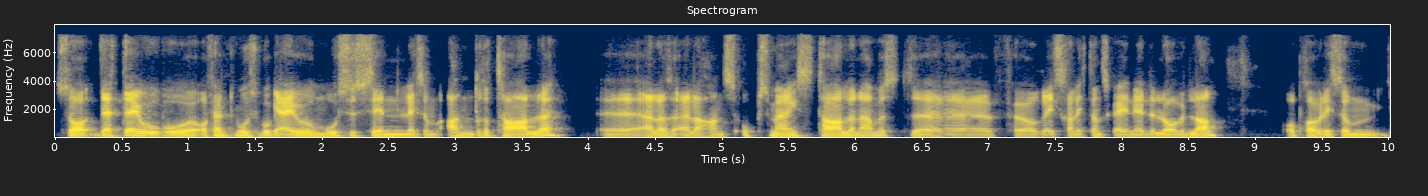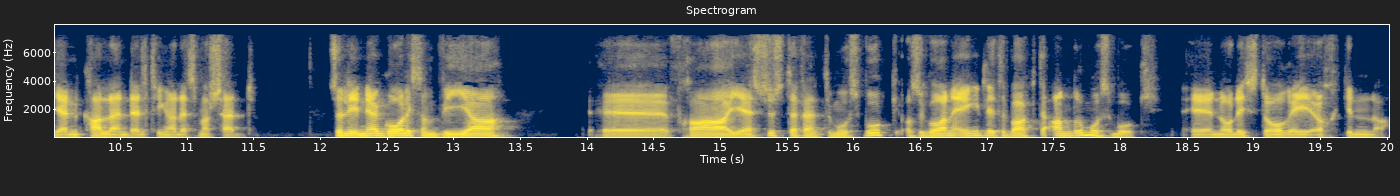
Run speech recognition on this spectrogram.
Så dette er jo, og femte Mosebok er jo Moses sin liksom, andre tale, eh, eller, eller, hans oppsummeringstale, nærmest, før israelittene skal inn i det lovede land. Og prøver liksom gjenkalle en del ting av det som har skjedd. Så linja går liksom via eh, fra Jesus til femte Mosebok, og så går han egentlig tilbake til andre Mosebok eh, når de står i ørkenen. da.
